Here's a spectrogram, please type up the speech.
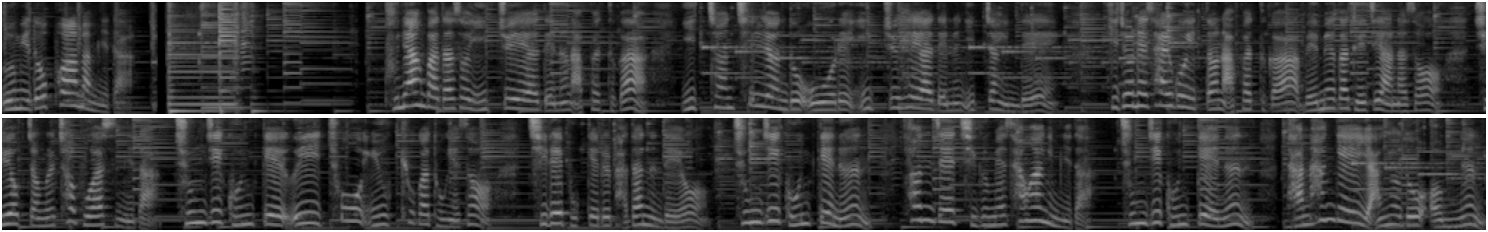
의미도 포함합니다. 분양받아서 입주해야 되는 아파트가 2007년도 5월에 입주해야 되는 입장인데 기존에 살고 있던 아파트가 매매가 되지 않아서 지역점을 쳐보았습니다. 중지 곤계의 초육효가 동해서 지뢰 복계를 받았는데요. 중지 곤계는 현재 지금의 상황입니다. 중지 곤계에는 단 한 개의 양효도 없는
